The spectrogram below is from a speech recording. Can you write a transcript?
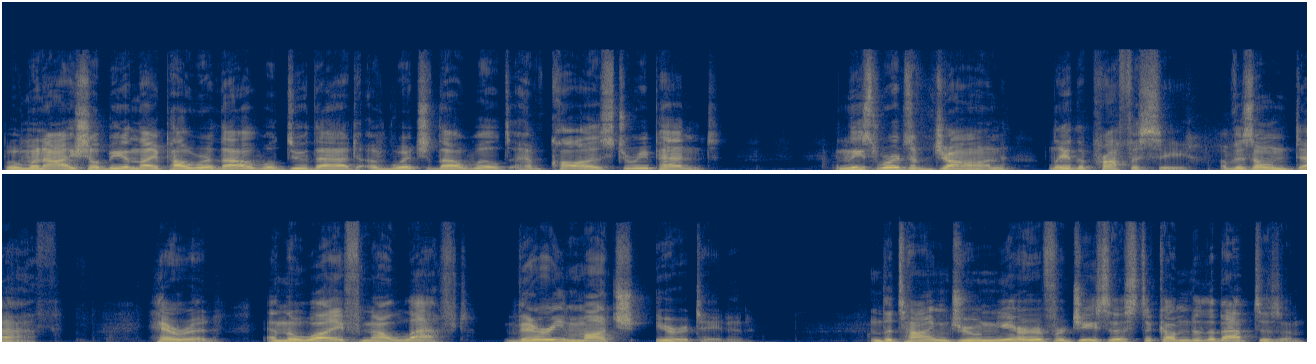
But when I shall be in thy power, thou wilt do that of which thou wilt have cause to repent. In these words of John lay the prophecy of his own death. Herod and the wife now left, very much irritated. The time drew near for Jesus to come to the baptism,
